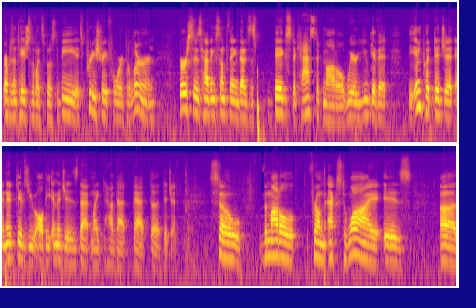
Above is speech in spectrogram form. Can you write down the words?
representations of what it's supposed to be, it's pretty straightforward to learn versus having something that is this big stochastic model where you give it the input digit and it gives you all the images that might have that, that uh, digit. So the model from X to Y is uh,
